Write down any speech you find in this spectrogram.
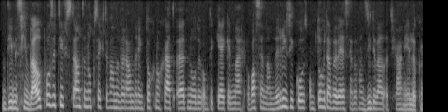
die misschien wel positief staan ten opzichte van de verandering toch nog gaat uitnodigen om te kijken naar wat zijn dan de risico's, om toch dat bewijs te hebben van zie je wel, het gaat niet lukken.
